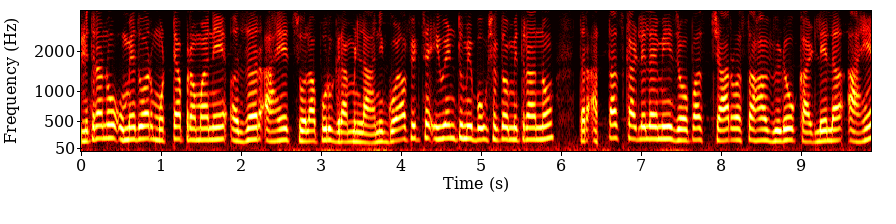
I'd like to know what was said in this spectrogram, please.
मित्रांनो उमेदवार मोठ्या प्रमाणे अजर आहेत सोलापूर ग्रामीणला. आणि गोळाफेकचा इव्हेंट तुम्ही बघू शकता मित्रांनो. तर आत्ताच काढलेला आहे मी. जवळपास चार वाजता हा व्हिडिओ काढलेला आहे.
